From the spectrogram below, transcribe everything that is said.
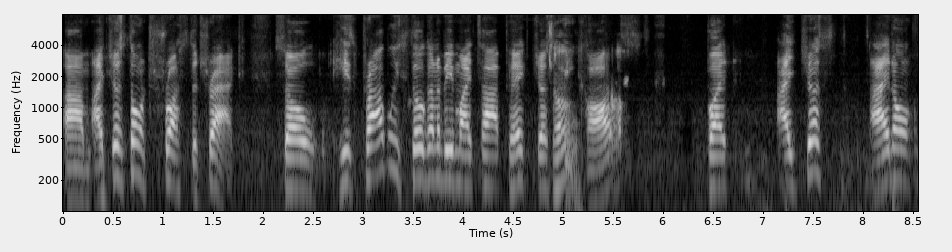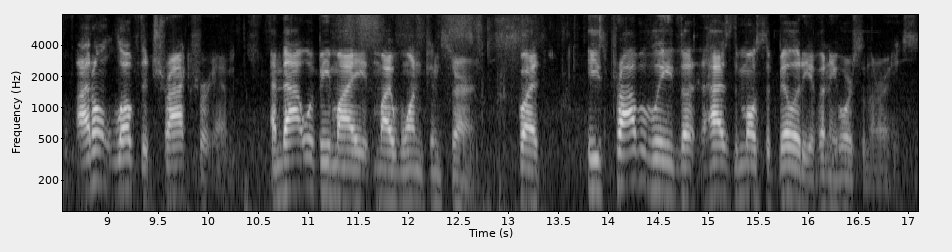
Um, I just don't trust the track. So he's probably still going to be my top pick just Oh. because. But I just I don't I don't love the track for him, and that would be my my one concern. But he's probably the has the most ability of any horse in the race.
